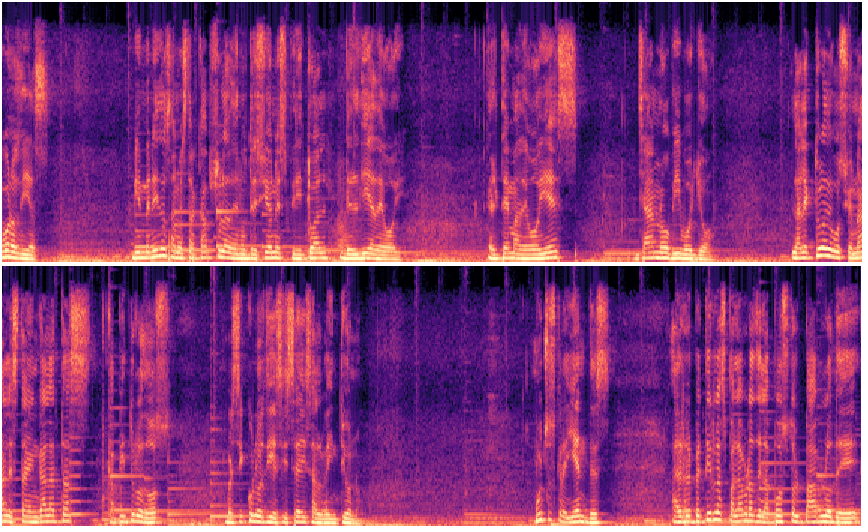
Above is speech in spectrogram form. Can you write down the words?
buenos días. Bienvenidos a nuestra cápsula de nutrición espiritual del día de hoy. El tema de hoy es Ya no vivo yo. La lectura devocional está en Gálatas capítulo 2, versículos 16 al 21. Muchos creyentes, al repetir las palabras del apóstol Pablo de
